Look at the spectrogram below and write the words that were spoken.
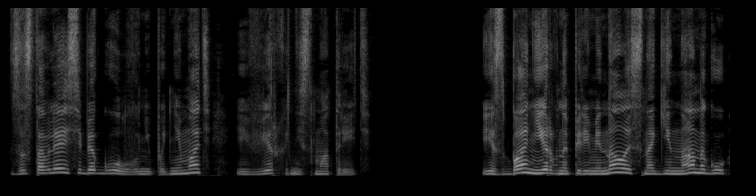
заставляя себя голову не поднимать и вверх не смотреть. Изба нервно переминалась с ноги на ногу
